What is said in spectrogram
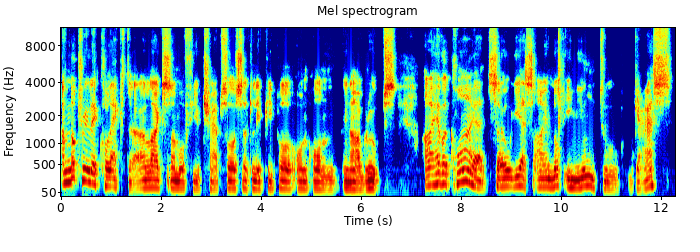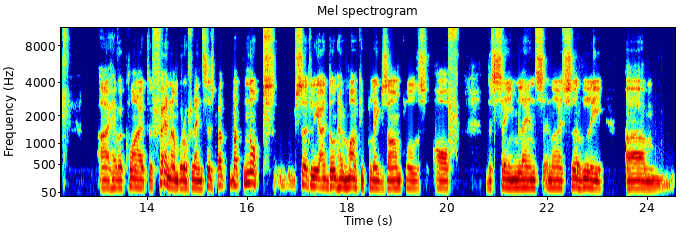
I'm not really a collector, unlike some of you chaps, or certainly people on, on in our groups. I have acquired. So, yes, I am not immune to gas. I have acquired a fair number of lenses, but but not certainly. I don't have multiple examples of the same lens, and I certainly um,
